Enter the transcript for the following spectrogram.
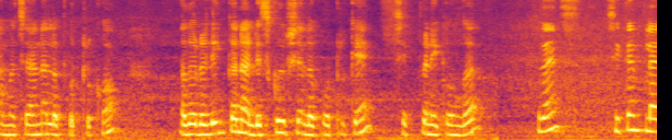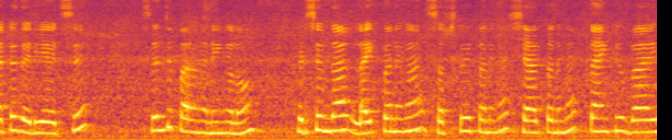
நம்ம சேனலில் போட்டிருக்கோம். அதோட லிங்க்கை நான் டிஸ்கிரிப்ஷனில் போட்டிருக்கேன். செக் பண்ணிக்கோங்க. ஃப்ரெண்ட்ஸ் சிக்கன் பிளாட்டு ரெடி ஆயிடுச்சு. செஞ்சு பாருங்கள் நீங்களும். பிடிச்சிருந்தால் லைக் பண்ணுங்கள் சப்ஸ்கிரைப் பண்ணுங்கள் ஷேர் பண்ணுங்கள் தேங்க்யூ பாய்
